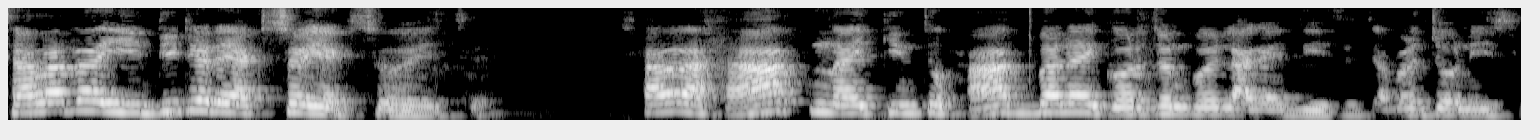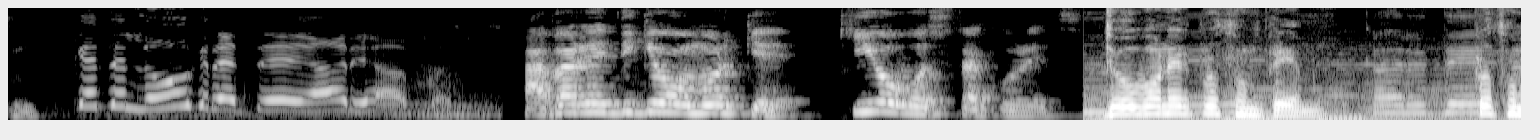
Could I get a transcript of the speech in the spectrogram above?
সালাটা এডিটের একশো একশো হয়েছে। সারা হাত নাই কিন্তু হাত বানায় গর্জন বই লাগাই দিয়েছে। আবার জনি সিং। कैसे लोग रहते हैं यार यहाँ पर আবার এদিকে অমরকে কি অবস্থা করেছে যৌবনের প্রথম প্রেম প্রথম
